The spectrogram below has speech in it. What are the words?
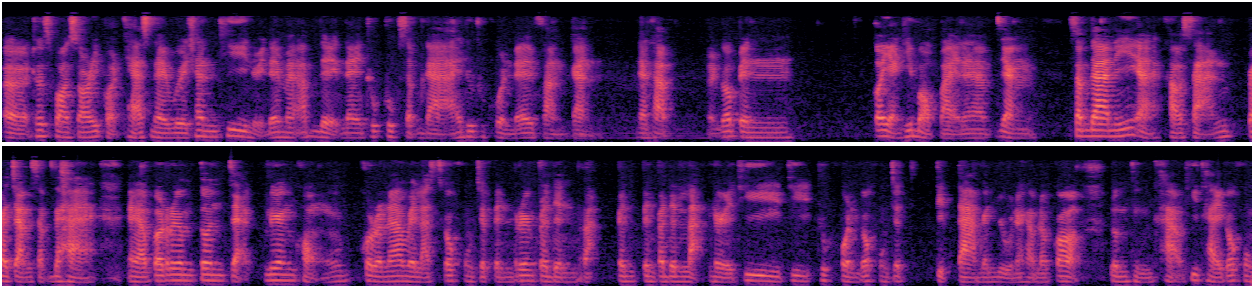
เอ่อ t o s p o n Story Podcast ในเวอร์ชันที่หน่วยได้มาอัปเดตในทุกๆ สัปดาห์ให้ทุกๆ คนได้ฟังกันนะครับ มันก็เป็นก็อย่างที่บอกไปนะครับ อย่างสัปดาห์นี้อะข่าวสารประจำสัปดาห์นะครับ ก็เริ่มต้นจากเรื่องของโคโรนาไวรัสก็คงจะเป็นเรื่องประเด็นหลักเป็นเป็นประเด็นหลักเลยที่ที่ทุกคนก็คงจะ ติดตามกันอยู่นะครับ แล้วก็รวมถึงข่าวที่ไทยก็คง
